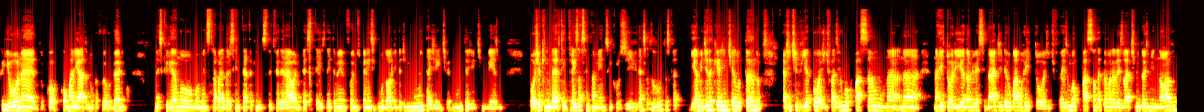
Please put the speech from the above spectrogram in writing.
criou, né? Como aliado, nunca foi orgânico. Nós criamos o Movimento dos Trabalhadores Sem Teto aqui no Distrito Federal, MTST. Isso daí também foi uma experiência que mudou a vida de muita gente, muita gente mesmo. Hoje aqui no DF tem três assentamentos, inclusive, dessas lutas, cara. E à medida que a gente ia lutando, a gente via, pô, a gente fazia uma ocupação na, na, na, reitoria da universidade e derrubava o reitor. A gente fez uma ocupação da Câmara Legislativa em 2009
